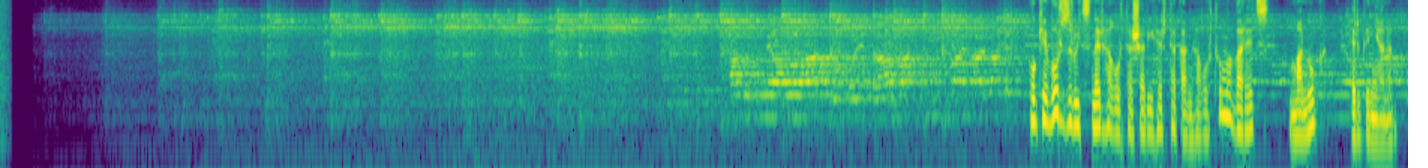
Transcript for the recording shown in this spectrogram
Հոգևոր զրույցներ հաղորդաշարի հերթական հաղորդումը վարեց Մանուկ Հերգնյանը։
